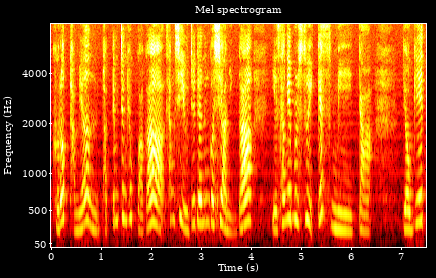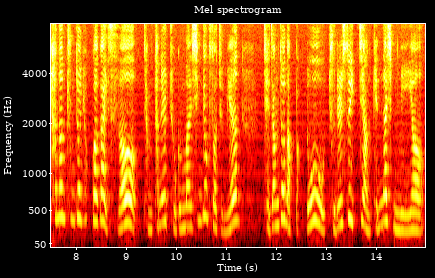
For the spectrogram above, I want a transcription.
그렇다면 받댐증 효과가 상시 유지되는 것이 아닌가 예상해 볼 수 있겠습니다. 여기에 탄원 충전 효과가 있어 장탄을 조금만 신경 써주면 재장전 압박도 줄일 수 있지 않겠나 싶네요.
